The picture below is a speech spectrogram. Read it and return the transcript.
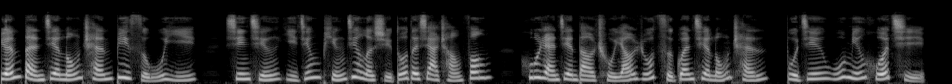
原本见龙尘必死无疑，心情已经平静了许多的夏长风，忽然见到楚瑶如此关切龙尘，不禁无名火起。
